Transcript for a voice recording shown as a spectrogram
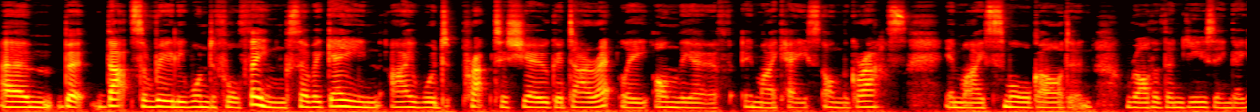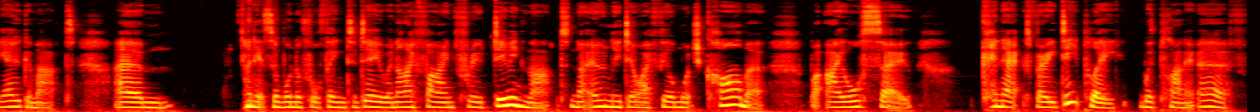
Um, but that's a really wonderful thing. So, again, I would practice yoga directly on the earth, in my case, on the grass in my small garden, rather than using a yoga mat. Um, and it's a wonderful thing to do. And I find through doing that, not only do I feel much calmer, but I also connect very deeply with planet Earth.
